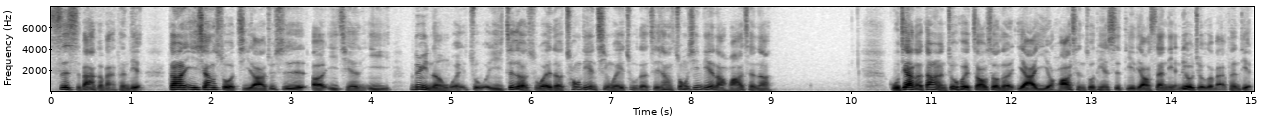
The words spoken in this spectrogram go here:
四十八个百分点，当然影响所及啦，就是呃以前以绿能为主，以这个所谓的充电器为主的，这像中心电啊、华晨啊，股价呢当然就会遭受的压抑。华晨昨天是跌掉三点六九个百分点，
